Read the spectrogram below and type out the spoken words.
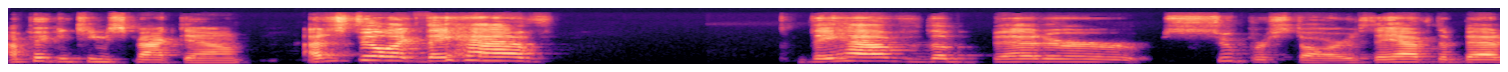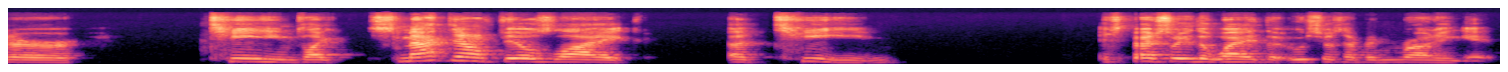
I'm picking Team SmackDown. I just feel like they have they have the better superstars. They have the better teams. Like SmackDown feels like a team, especially the way the Usos have been running it.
